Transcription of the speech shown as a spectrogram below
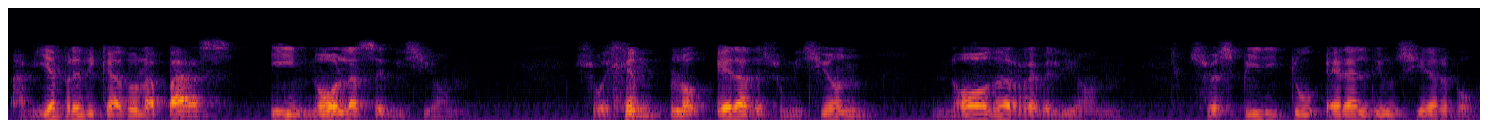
había predicado la paz y no la sedición. Su ejemplo era de sumisión, no de rebelión. Su espíritu era el de un siervo,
